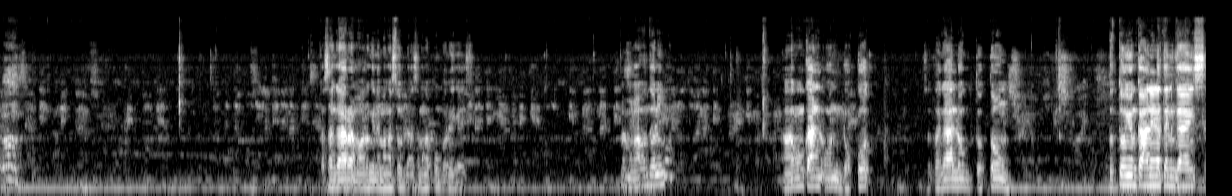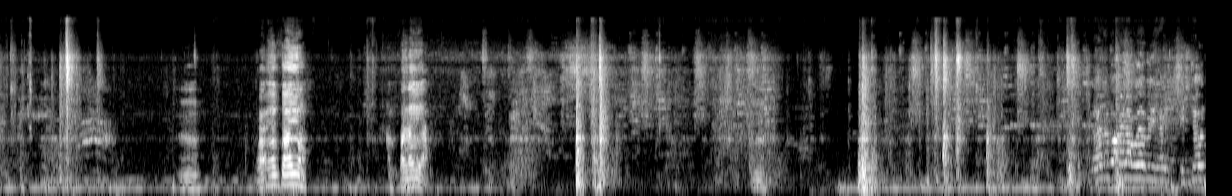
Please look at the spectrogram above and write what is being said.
Oh, Kasanggara mga rin mga suda sa mga pubori guys. Ano mga undo niyo? Ang akong kanon dukot. Sa Tagalog tutong. Tutong yung kanin natin guys. Mm. Kaya tayo. Ang palaya. Mm. Ano ba kailangan ko yung election?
